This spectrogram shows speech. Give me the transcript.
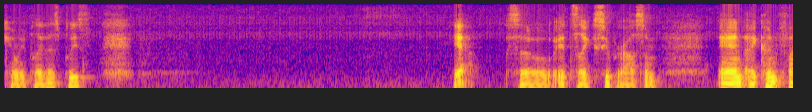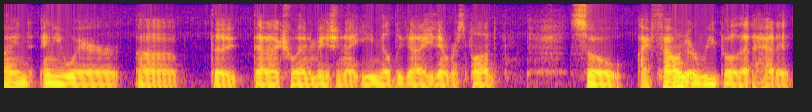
can we play this please? yeah, so it's like super awesome. And I couldn't find anywhere uh, the that actual animation. I emailed the guy, he didn't respond. So I found a repo that had it.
